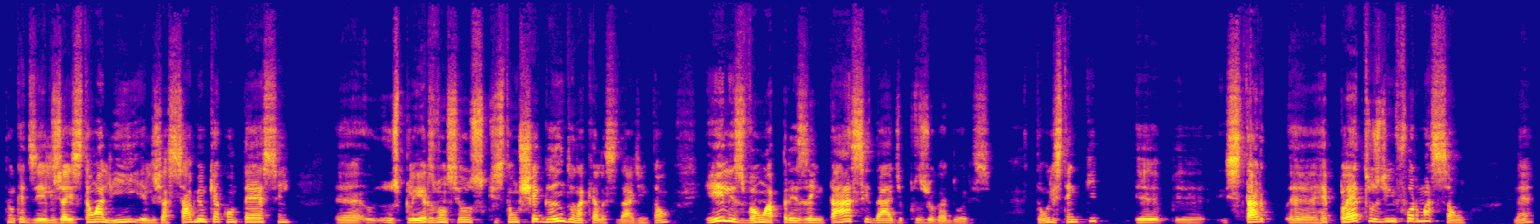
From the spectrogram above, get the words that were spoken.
Então, quer dizer, eles já estão ali, eles já sabem o que acontecem, é, os players vão ser os que estão chegando naquela cidade. Então, eles vão apresentar a cidade para os jogadores. Então, eles têm que é, é, estar repletos de informação, né?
